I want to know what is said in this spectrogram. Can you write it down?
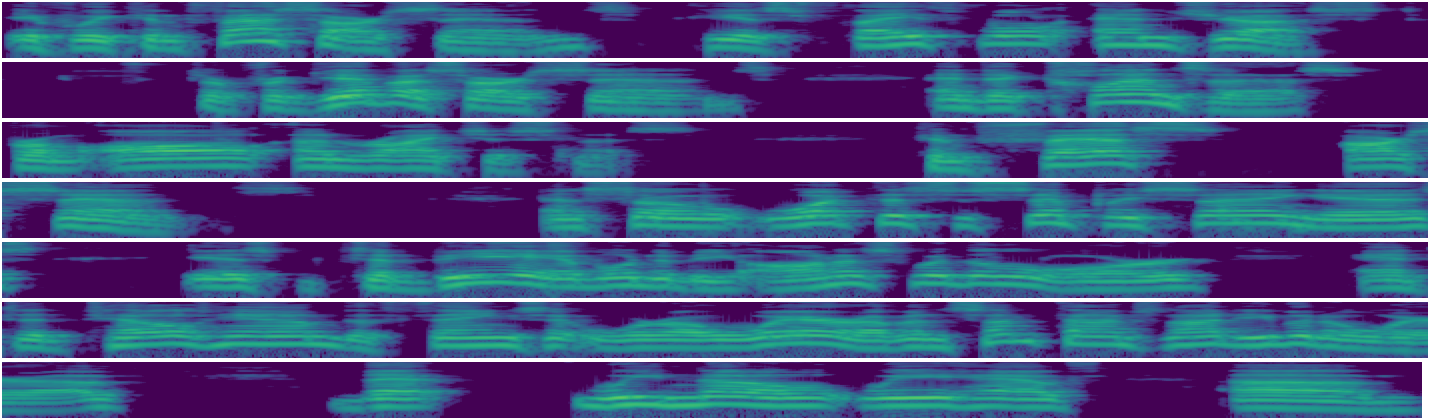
If we confess our sins, he is faithful and just to forgive us our sins and to cleanse us from all unrighteousness. Confess our sins. And so what this is simply saying is, is to be able to be honest with the Lord and to tell him the things that we're aware of, and sometimes not even aware of, that we know we have um,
